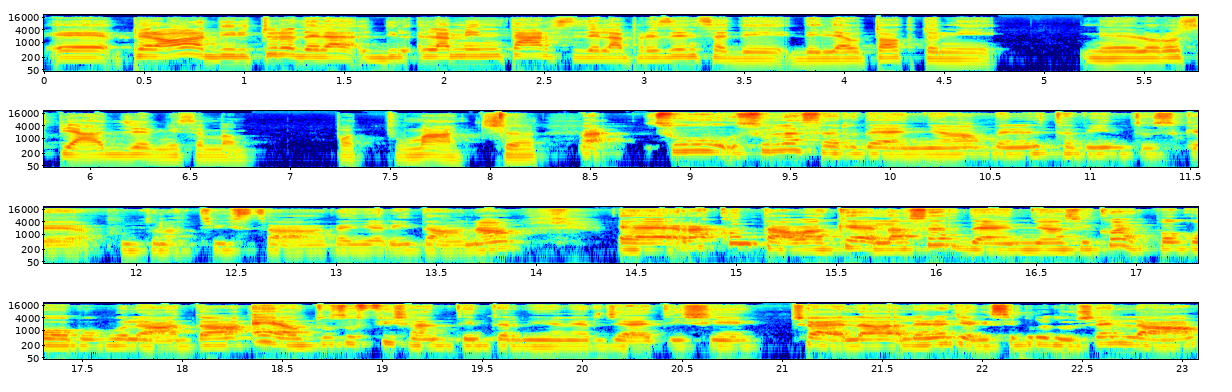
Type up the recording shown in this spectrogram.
Eh, però addirittura della, di lamentarsi della presenza de, degli autoctoni nelle loro spiagge mi sembra po' too much. Beh, su, sulla Sardegna, Benedetta Pintus, che è appunto un'attivista cagliaritana, eh, raccontava che la Sardegna, siccome è poco popolata, è autosufficiente in termini energetici, cioè la, l'energia che si produce là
